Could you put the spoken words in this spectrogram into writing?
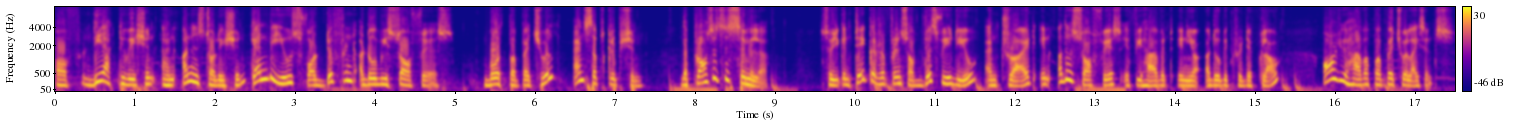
of deactivation and uninstallation can be used for different Adobe softwares, both perpetual and subscription. The process is similar. So you can take a reference of this video and try it in other softwares if you have it in your Adobe Creative Cloud or you have a perpetual license.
